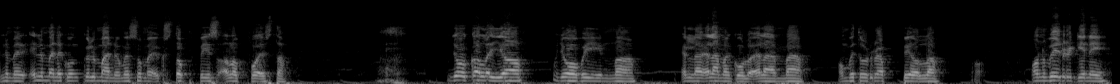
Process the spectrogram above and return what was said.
Ilme, ilmeinen kuin kylmän niin me Suomen yksi top 5 alfoista. Joo kaljaa, joo viinaa. Elää elämän kuulu elämää. On vitu rappiolla. On virkini.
